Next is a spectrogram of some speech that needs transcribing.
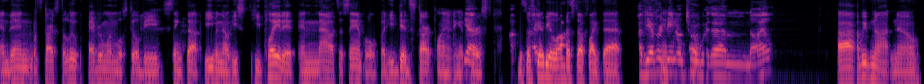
and then starts the loop everyone will still be synced up even though he's he played it and now it's a sample but he did start playing it Yeah. first so it's going to be a lot of stuff like that Have you ever Yeah. been on tour with um, Nile? uh we've not no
